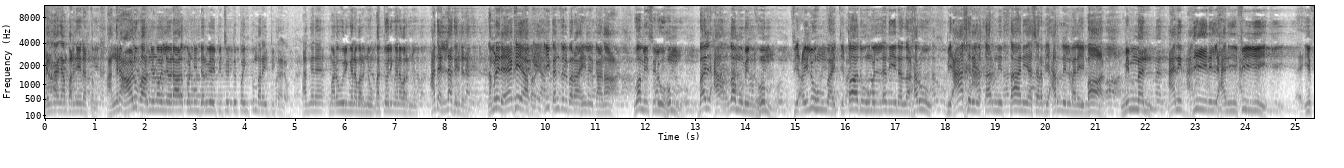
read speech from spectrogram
എന്നാ ഞാൻ പറഞ്ഞതിനർത്ഥം അങ്ങനെ ആൾ പറഞ്ഞണോ ഇല്ല ഒരാളെ കൊണ്ട് ഇന്റർവ്യൂ അയപ്പിച്ചിട്ട് ഇപ്പൊ എനിക്കും പറയിപ്പിക്കാലോ? അങ്ങനെ മടവൂരിങ്ങനെ പറഞ്ഞു മറ്റോരിങ്ങനെ പറഞ്ഞു. അതല്ല അതിന്റെ നമ്മൾ രേഖയാ പറയാം ഈ കൻസുൽ ബറാഹിലിൽ കാണാം. ومثلهم بل أعظم منهم فعلهم واعتقادهم الذين ظهروا بآخر القرن الثاني عشر بعرض المليبار ممن عن الدين الحنيفي يف-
